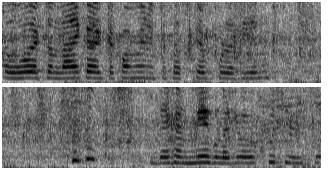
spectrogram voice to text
তো একটা লাইক আর একটা কমেন্ট একটা সাবস্ক্রাইব করে দিয়ে দেখেন মেয়েগুলো কীভাবে খুশি হয়েছে।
